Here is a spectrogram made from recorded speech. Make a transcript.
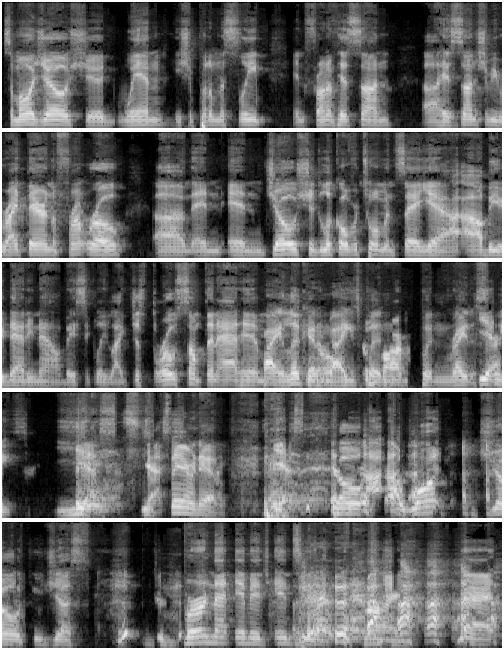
Samoa Joe should win. He should put him to sleep in front of his son. Uh, his son should be right there in the front row. Um, and and Joe should look over to him and say, "Yeah, I, I'll be your daddy now." Basically, like just throw something at him. Right, look at him know, he's putting barb- putting Rey to sleep. Yes, yes, yes. staring at him. yes. So I, I want Joe to just just burn that image into his mind. that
